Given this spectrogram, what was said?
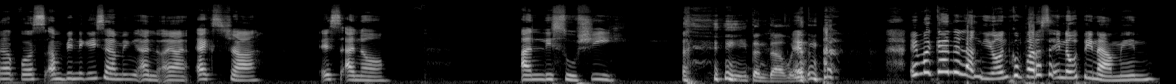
Tapos, ang binigay sa aming ano, uh, extra is ano, only sushi. Tanda ko yan. eh, magkano lang yon kumpara sa in-OT namin?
